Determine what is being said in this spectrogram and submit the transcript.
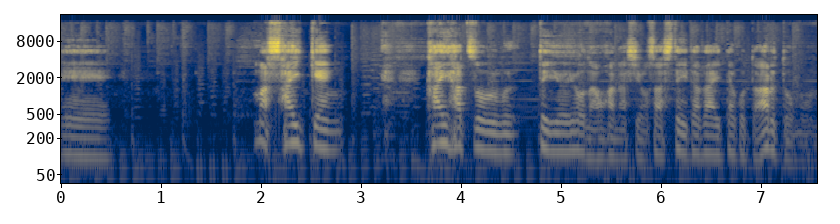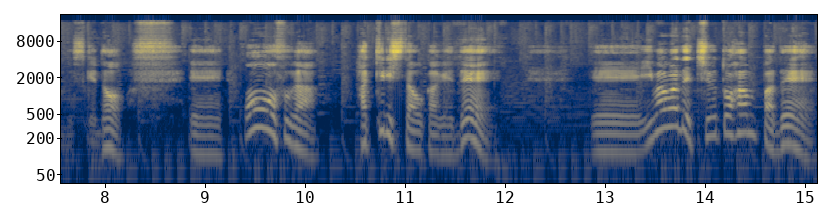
えーまあ、再建、開発を生むっていうようなお話をさせていただいたことあると思うんですけど、えーオンオフがはっきりしたおかげで、えー今まで中途半端で、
